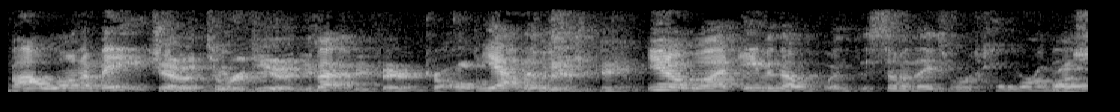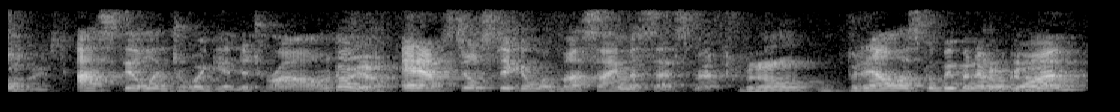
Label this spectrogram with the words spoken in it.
buy one of each. yeah, but to review it, you have to be fair and try all of them Yeah, as many as you can. You know what? Even though uh, some of these were horrible, Most of these. I still enjoy getting to try them. Oh yeah, And I'm still sticking with my same assessment. vanilla. Vanilla's gonna be my number Coconut. one.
